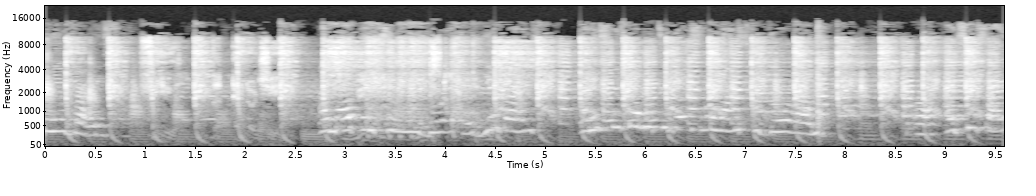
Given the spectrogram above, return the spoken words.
you guys. I'm open to do it with you guys. And especially to those want to do um, uh, exercise.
